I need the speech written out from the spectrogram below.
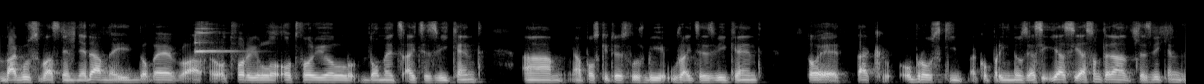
Vagus vlastne v nedávnej dobe otvoril, otvoril domec aj cez víkend, a, a poskytuje služby už aj cez víkend. To je tak obrovský ako prínos. Ja, si, ja, ja som teda cez víkend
